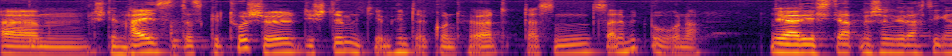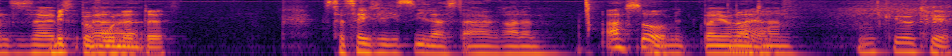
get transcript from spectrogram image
Ähm, Stimmt. Heißt, das Getuschel, die Stimmen, die ihr im Hintergrund hört, das sind seine Mitbewohner. Ja, ich habe mir schon gedacht die ganze Zeit. Mitbewohnende. Äh, ist tatsächlich ist Silas da gerade. Ach so. Mit bei Jonathan. Okay, okay.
